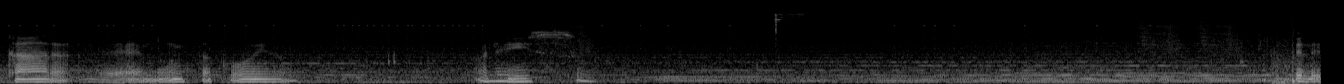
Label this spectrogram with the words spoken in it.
Cara. É muita coisa. Olha isso. Beleza.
